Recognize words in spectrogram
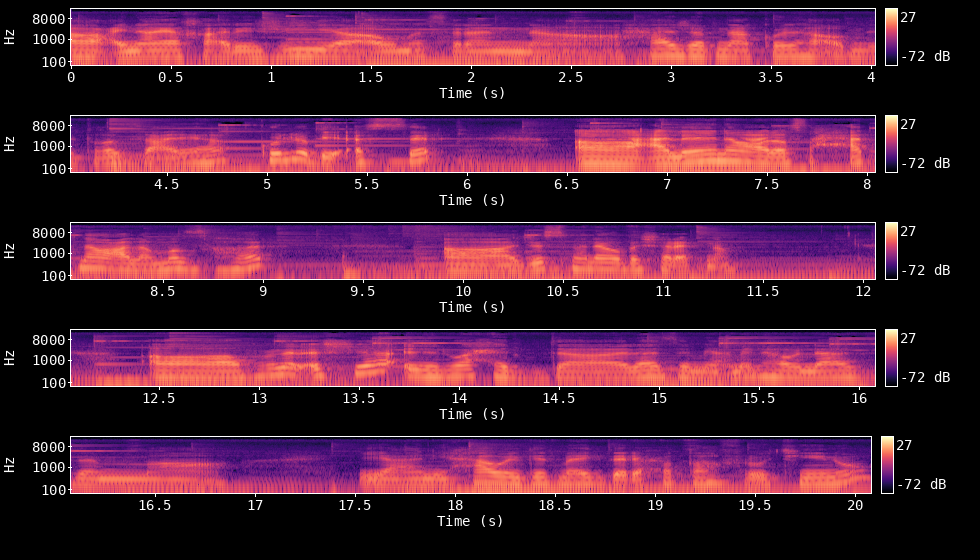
عناية خارجية أو مثلا آه حاجة بناكلها أو بنتغذى عليها كله بيأثر آه علينا وعلى صحتنا وعلى مظهر آه جسمنا وبشرتنا. آه فمن الأشياء اللي الواحد آه لازم يعملها ولازم آه يعني يحاول قد ما يقدر يحطها في روتينه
